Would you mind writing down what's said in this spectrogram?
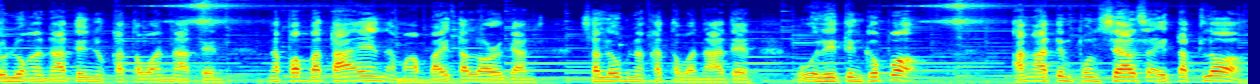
tulungan natin yung katawan natin na pabatain ang mga vital organs sa loob ng katawan natin. Uulitin ko po, ang ating pong cells ay tatlo.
